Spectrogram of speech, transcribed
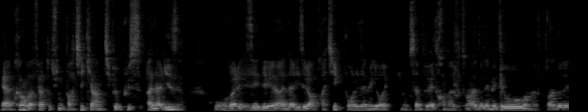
Et après, on va faire toute une partie qui est un petit peu plus analyse, où on va les aider à analyser leurs pratiques pour les améliorer. Donc ça peut être en ajoutant la donnée météo, en ajoutant la donnée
